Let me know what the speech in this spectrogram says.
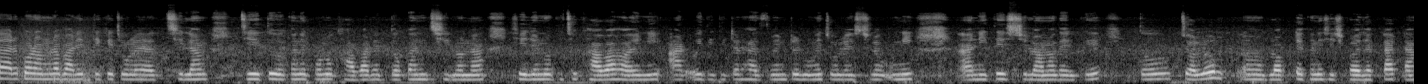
তারপর আমরা বাড়ির দিকে চলে যাচ্ছিলাম। যেহেতু এখানে কোনো খাবারের দোকান ছিল না সেই জন্য কিছু খাওয়া হয়নি। আর ওই দিদিটার হাজব্যান্ডের রুমে চলে এসেছিল। উনি নিতে এসেছিল আমাদেরকে। তো চলো ব্লগটা এখানে শেষ করা যাক। টাটা।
